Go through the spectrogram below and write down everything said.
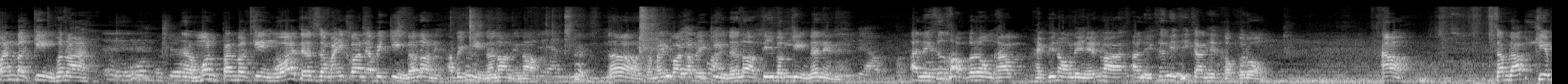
ปันบะกิ่งเพิ่นว่าเออเออม่อนปันบะกิ่งโอ้ยแต่สมัยก่อนเอาไปกิ่งแล้วเนาะนี่เอาไปกิ่งแล้วเนาะนี่เนาะเออสมัยก่อนเอาไปกิ่งแล้วเนาะตีบะกิ่งแล้วนี่นี่เดียวอันนี้คือขอบกระดงครับ ให้พี่น้องได้เห็นว่า อันนี้คือวิธีการเฮ็ดขอบกระดงเอ้าสำหรับคลิป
